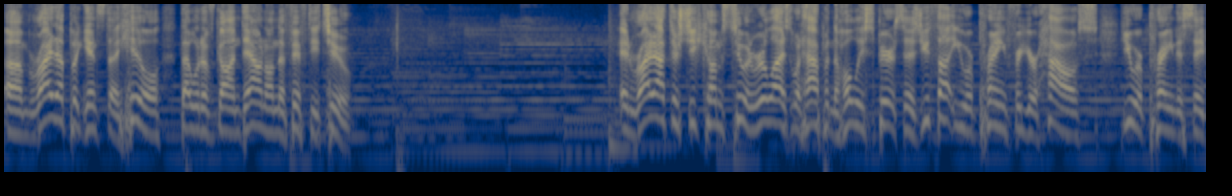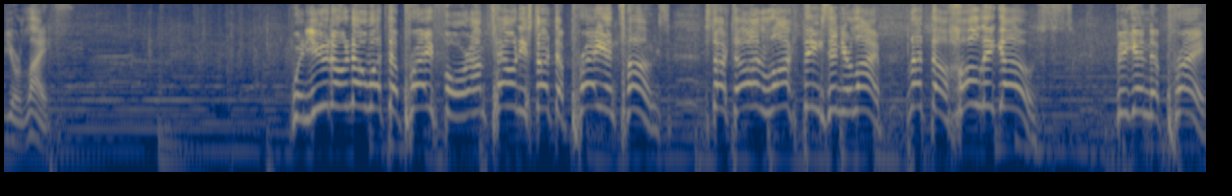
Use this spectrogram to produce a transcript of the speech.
um, right up against a hill that would have gone down on the 52. And right after she comes to and realizes what happened, the Holy Spirit says, You thought you were praying for your house, you were praying to save your life. When you don't know what to pray for, I'm telling you, start to pray in tongues. Start to unlock things in your life. Let the Holy Ghost begin to pray.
